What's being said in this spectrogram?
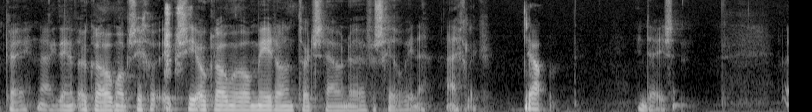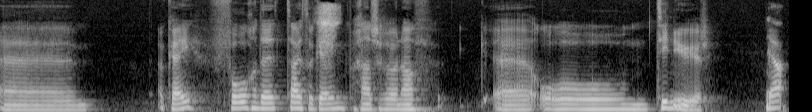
Oké, nou ik denk dat Oklahoma op zich, ik zie Oklahoma wel meer dan een touchdown uh, verschil winnen, eigenlijk. Ja. In deze. Uh, Oké, volgende title game. We gaan ze gewoon af uh, om tien uur. Ja.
